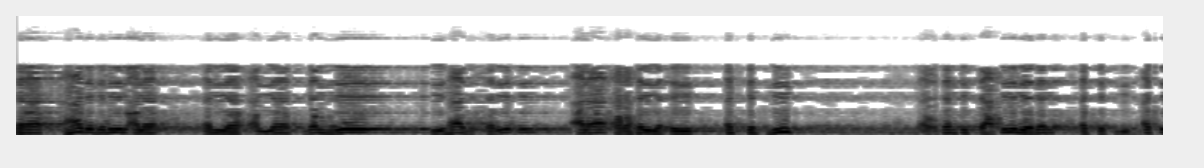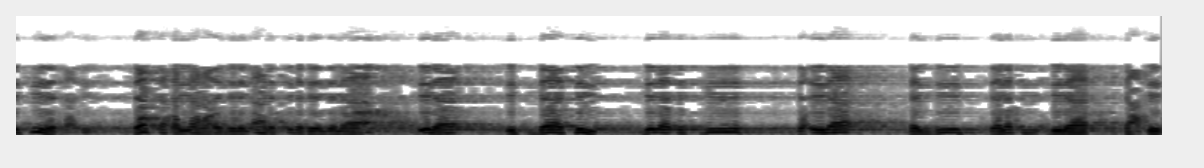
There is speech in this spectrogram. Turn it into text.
فهذا دليل على أن الناس ضلوا في هذا الطريق على طرفي نقيض التثبيت أو ترك التعطيل وبر التثبيت، التثبيت والتعطيل. وفق الله عز وجل أهل السنة والجماعة إلى إثبات بلا تثبيت وإلى تجديد ونفي بلا تعطيل.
